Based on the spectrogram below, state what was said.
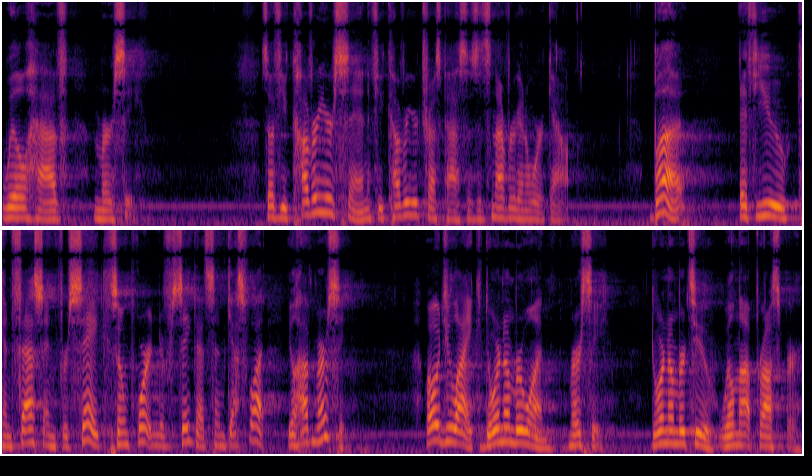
will have mercy. So if you cover your sin, if you cover your trespasses, it's never going to work out. But if you confess and forsake, so important to forsake that sin, guess what? You'll have mercy. What would you like? Door number one, mercy. Door number two, will not prosper.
